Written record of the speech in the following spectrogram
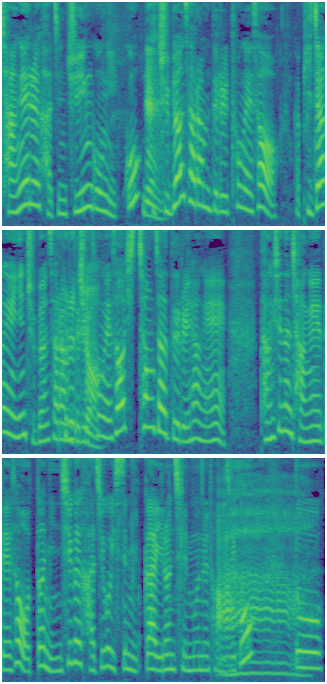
장애를 가진 주인공이 있고 네. 그 주변 사람들을 통해서 그러니까 비장애인인 주변 사람들을 그렇죠. 통해서 시청자들을 향해 당신은 장애에 대해서 어떤 인식을 가지고 있습니까? 이런 질문을 던지고 아. 또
